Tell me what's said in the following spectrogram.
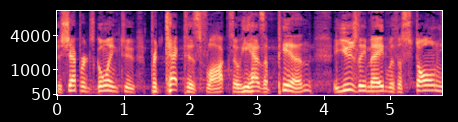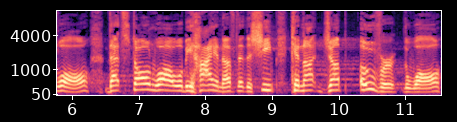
The shepherd's going to protect his flock, so he has a pen, usually made with a stone wall. That stone wall will be high enough that the sheep cannot jump over the wall.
